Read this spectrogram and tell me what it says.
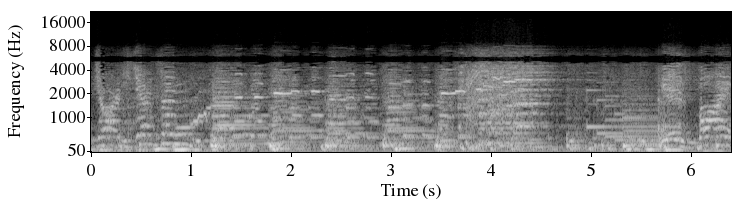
George Jetson. His boy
